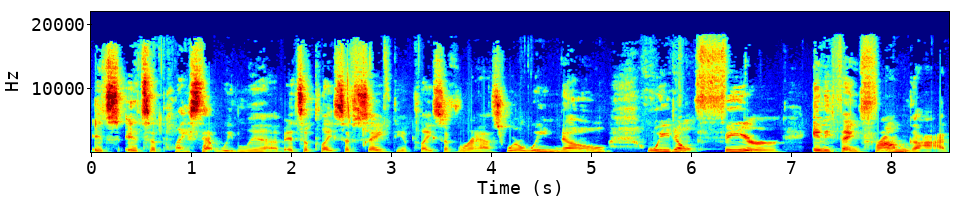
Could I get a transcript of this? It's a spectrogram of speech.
It's it's a place that we live. It's a place of safety, a place of rest, where we know we don't fear anything from God.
